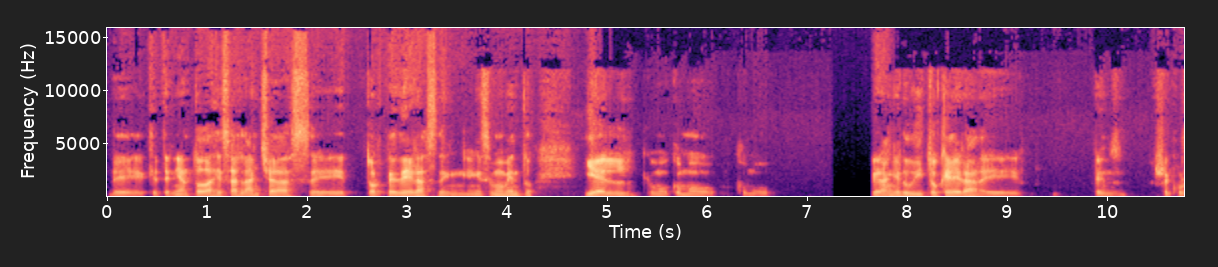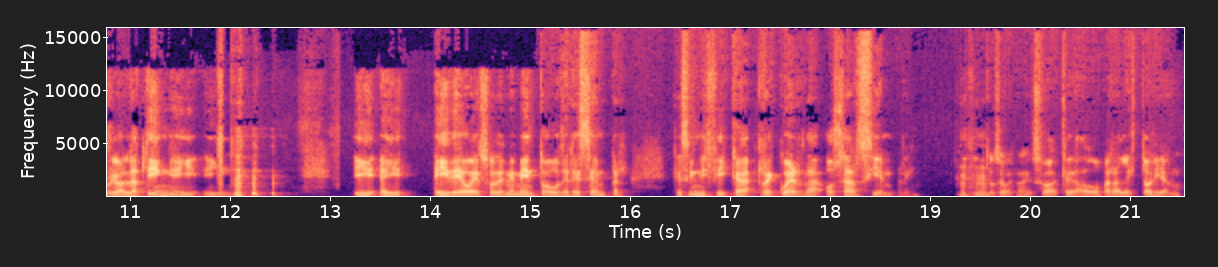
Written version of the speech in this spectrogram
de, que tenían todas esas lanchas eh, torpederas en, en, ese momento, y él, como, como, como gran erudito que era, eh, recurrió al latín y, y, y, e e ideó eso de memento audere semper, que significa recuerda osar siempre. Entonces, bueno, eso ha quedado para la historia, ¿no?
